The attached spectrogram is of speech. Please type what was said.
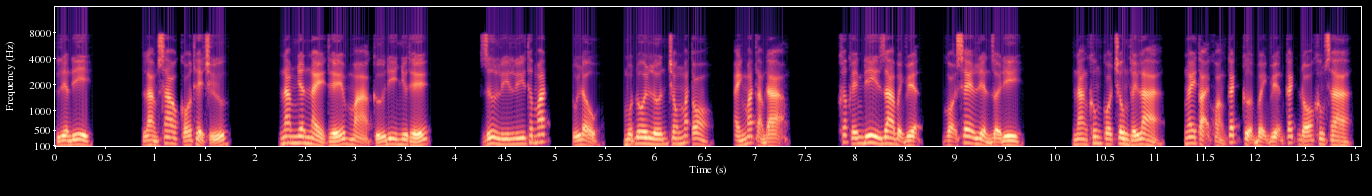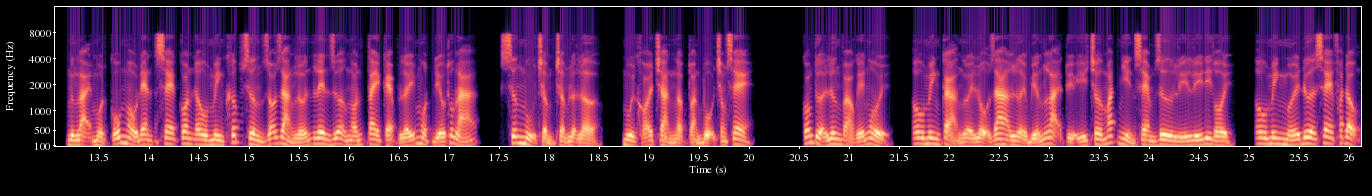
Liền đi. Làm sao có thể chứ? Nam nhân này thế mà cứ đi như thế. Dư lý lý thấp mắt túi đầu, một đôi lớn trong mắt to, ánh mắt thảm đạm. Khắc cánh đi ra bệnh viện, gọi xe liền rời đi. Nàng không có trông thấy là, ngay tại khoảng cách cửa bệnh viện cách đó không xa, ngừng lại một cỗ màu đen xe con âu minh khớp xương rõ ràng lớn lên giữa ngón tay kẹp lấy một điếu thuốc lá sương mù chầm chầm lượn lờ, mùi khói tràn ngập toàn bộ trong xe. Con tựa lưng vào ghế ngồi, âu minh cả người lộ ra lười biếng lại tùy ý trơ mắt nhìn xem dư lý lý đi thôi. Âu minh mới đưa xe phát động,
